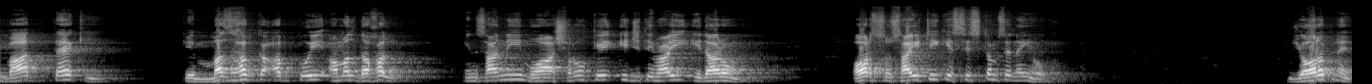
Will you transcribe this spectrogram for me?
بات طے کی کہ مذہب کا اب کوئی عمل دخل انسانی معاشروں کے اجتماعی اداروں اور سوسائٹی کے سسٹم سے نہیں ہوگا۔ یورپ نے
